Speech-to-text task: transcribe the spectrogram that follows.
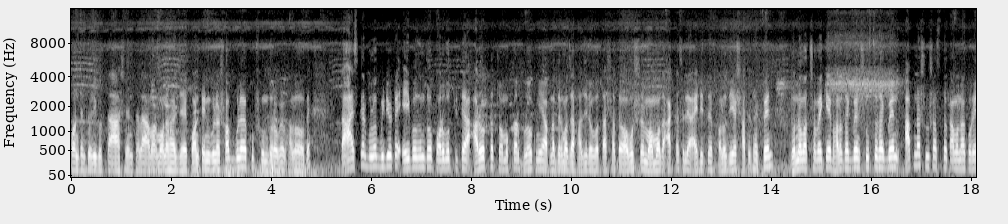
কন্টেন্ট তৈরি করতে আসেন, তাহলে আমার মনে হয় যে কন্টেন্টগুলো সবগুলো খুব সুন্দর হবে, ভালো হবে। তা আজকের ব্লগ ভিডিওটা এই পর্যন্ত। পরবর্তীতে আরও একটা চমৎকার ব্লগ নিয়ে আপনাদের মাঝে হাজির হব। তার সাথে অবশ্যই মোহাম্মদ আক্কাস আলী আইডিতে ফলো দিয়ে সাথে থাকবেন। ধন্যবাদ সবাইকে, ভালো থাকবেন, সুস্থ থাকবেন। আপনার সুস্বাস্থ্য কামনা করে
